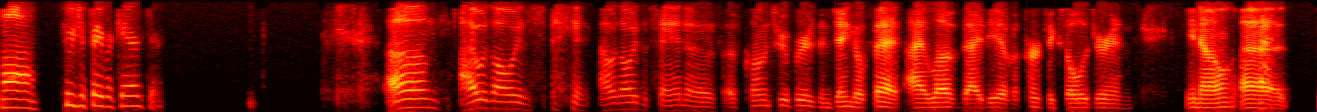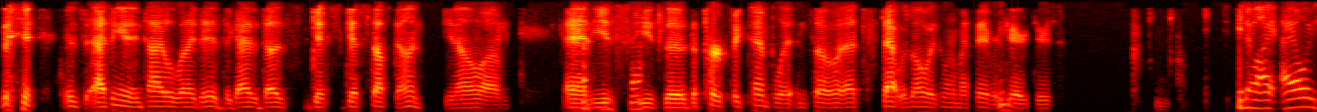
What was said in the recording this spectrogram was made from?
Uh, who's your favorite character? Um, I was always I was always a fan of of Clone Troopers and Jango Fett. I love the idea of a perfect soldier, and you know, uh, it's I think it entitled what I did. The guy that does gets gets stuff done. You know, um, and he's he's the the perfect template, and so that's that was always one of my favorite characters. You know, I, I always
